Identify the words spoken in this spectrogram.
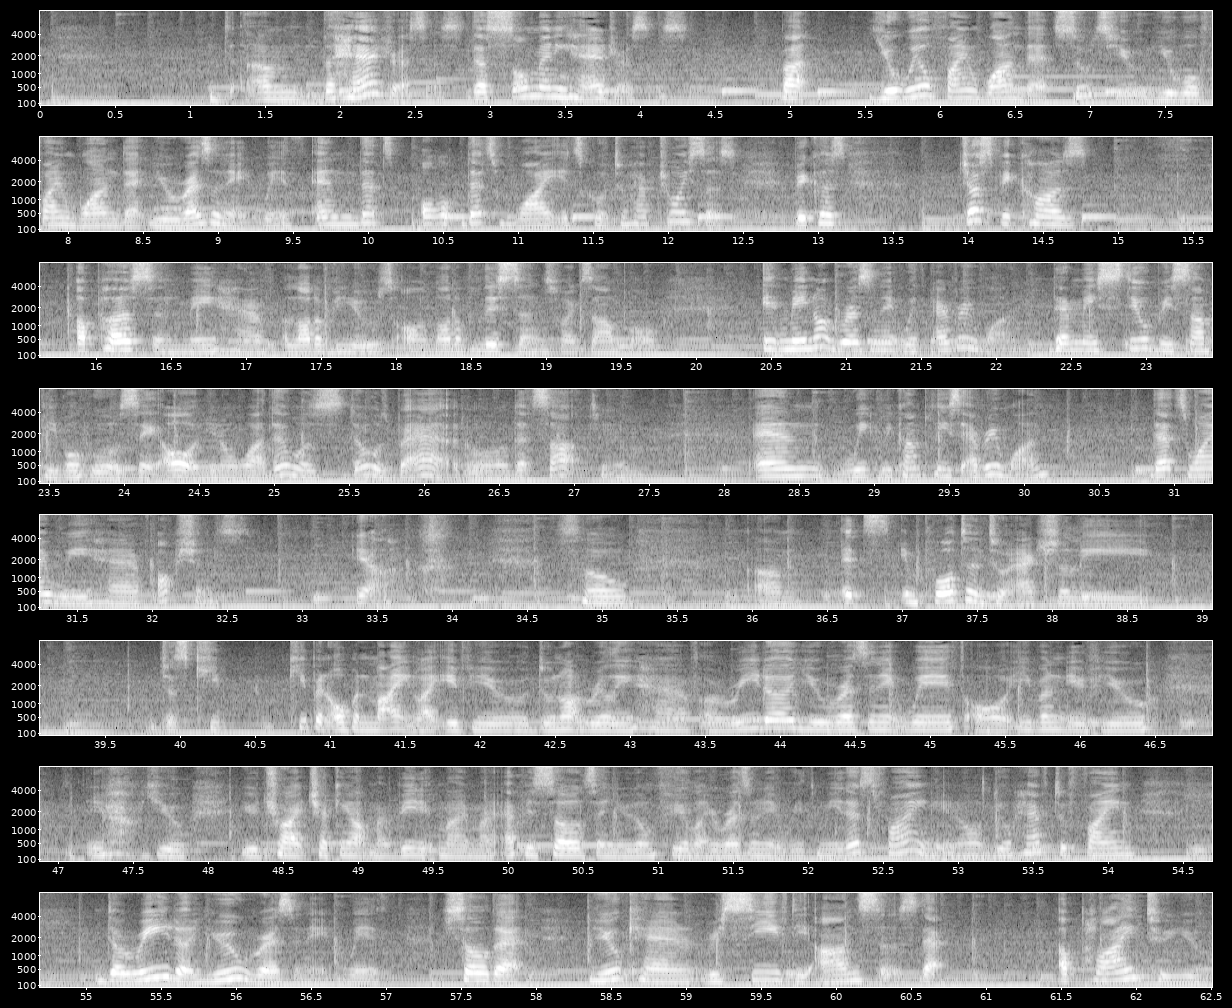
um, the hairdressers. There's so many hairdressers, but you will find one that suits you. You will find one that you resonate with, and that's all. That's why it's good to have choices, because just because a person may have a lot of views or a lot of listens, for example, it may not resonate with everyone. There may still be some people who will say, "Oh, you know what? That was that was bad," or "That sucked," you know. And we we can't please everyone that's why we have options. Yeah. So um, it's important to actually just keep keep an open mind. Like if you do not really have a reader you resonate with or even if you you you, you try checking out my video my, my episodes and you don't feel like you resonate with me that's fine you know. You have to find the reader you resonate with so that you can receive the answers that apply to you.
